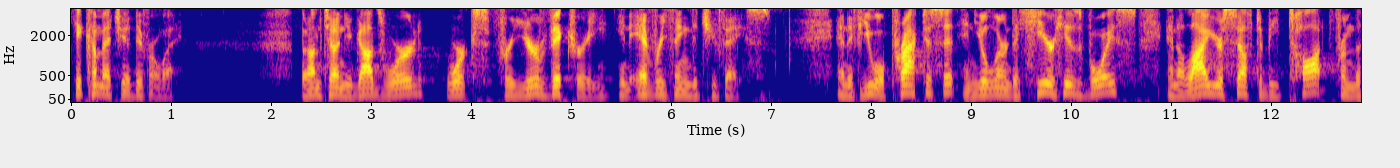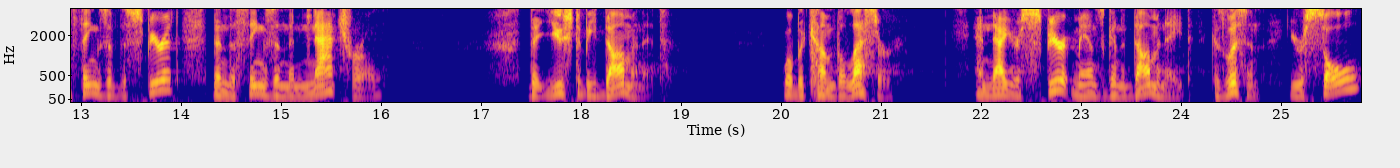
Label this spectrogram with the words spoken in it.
he'll come at you a different way. But I'm telling you, God's word works for your victory in everything that you face. And if you will practice it and you'll learn to hear his voice and allow yourself to be taught from the things of the Spirit, then the things in the natural that used to be dominant will become the lesser. And now your spirit man's going to dominate. Because listen, your soul,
